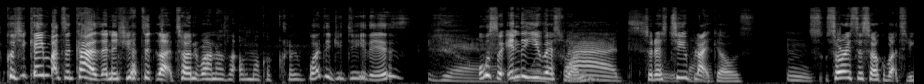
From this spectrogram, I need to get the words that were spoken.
Because she came back to Kaz and then she had to like turn around. I was like, "Oh my god, Chloe, why did you do this?" Yeah. Also, in the was US one, bad. So there's It was two black girls. Mm. S- Sorry to circle back to the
